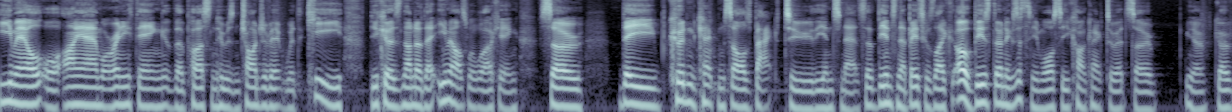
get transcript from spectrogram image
email or IM or anything the person who was in charge of it with the key because none of their emails were working. So they couldn't connect themselves back to the internet. So the internet basically was like, "Oh, these don't exist anymore, so you can't connect to it. So you know, go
